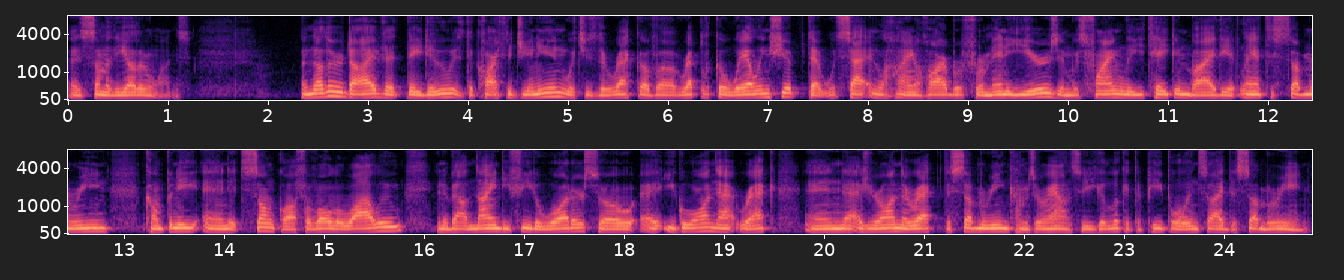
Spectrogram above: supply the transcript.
as some of the other ones. Another dive that they do is the Carthaginian, which is the wreck of a replica whaling ship that was sat in Lahaina Harbor for many years and was finally taken by the Atlantis Submarine Company, and it sunk off of Olowalu in about 90 feet of water. So uh, you go on that wreck, and as you're on the wreck, the submarine comes around, so you can look at the people inside the submarine.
